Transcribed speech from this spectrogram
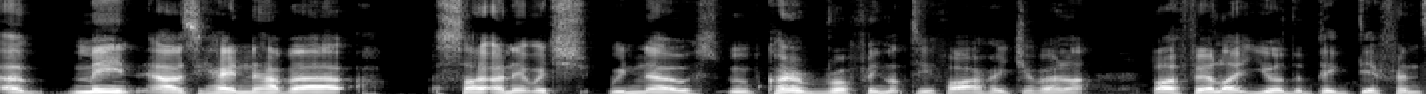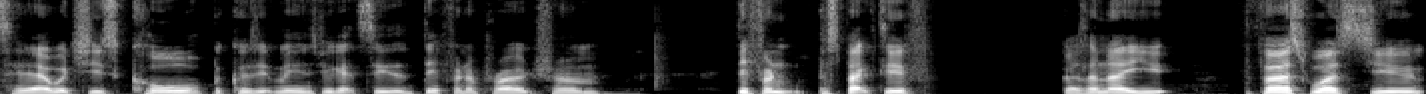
uh, me and obviously Hayden have a, a site on it, which we know we're kind of roughly not too far from each other. Not, but I feel like you're the big difference here, which is cool because it means we get to see a different approach from different perspective. Because I know you, the first words to you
